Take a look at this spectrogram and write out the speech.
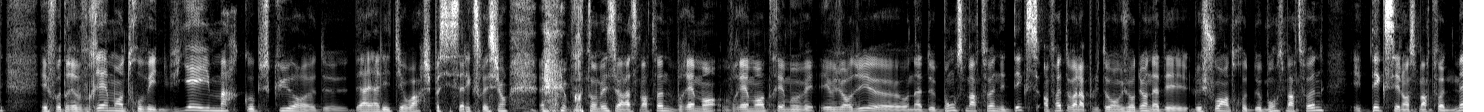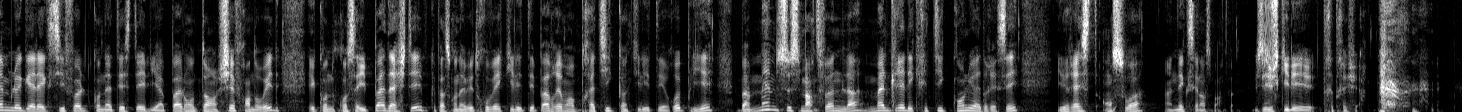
Il faudrait vraiment trouver une vieille marque obscure de, derrière les tiroirs, je sais pas si c'est l'expression, pour tomber sur un smartphone vraiment, vraiment très mauvais. Et aujourd'hui, euh, on a de bons smartphones et d'ex... En fait, voilà, plutôt aujourd'hui, on a le choix entre de bons smartphones et d'excellents smartphones. Même le Galaxy Fold qu'on a testé il y a pas longtemps chez Frandroid et qu'on ne conseille pas d'acheter parce qu'on avait trouvé qu'il n'était pas vraiment pratique quand il était replié, ben même ce smartphone-là, malgré les critiques qu'on lui a adressées, il reste en soi un excellent smartphone. C'est juste qu'il est très très cher,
